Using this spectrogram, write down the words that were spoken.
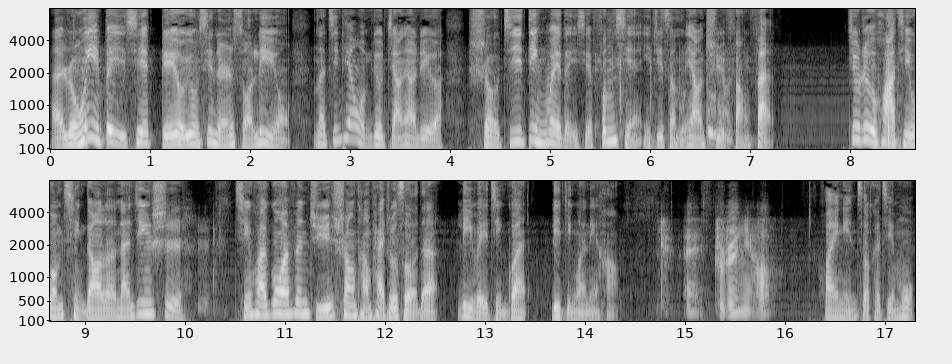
呃，容易被一些别有用心的人所利用。那今天我们就讲讲这个手机定位的一些风险以及怎么样去防范。就这个话题，我们请到了南京市秦淮公安分局双塘派出所的厉伟警官，厉警官您好。哎，主持人您好，欢迎您做客节目。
